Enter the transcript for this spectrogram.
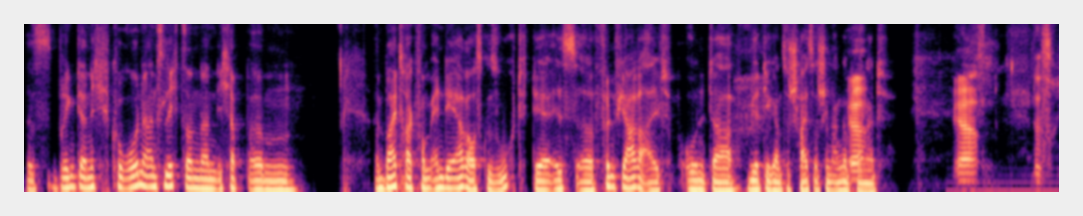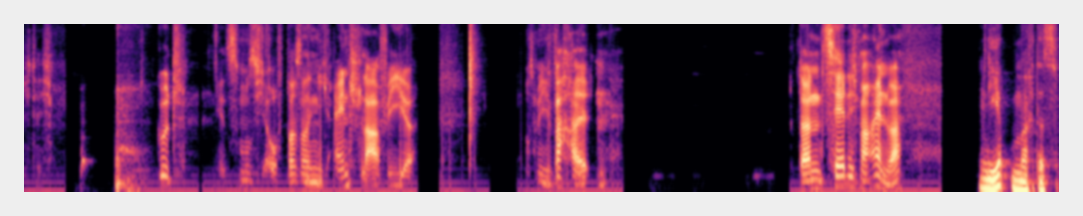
das bringt ja nicht Corona ans Licht, sondern ich habe ähm, einen Beitrag vom NDR rausgesucht. Der ist äh, fünf Jahre alt und da wird die ganze Scheiße schon angeprangert. Ja, ja das ist richtig. Gut, jetzt muss ich aufpassen, dass ich nicht einschlafe hier. Ich muss mich wach halten. Dann zähle ich mal ein, wa? Ja, mach das.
